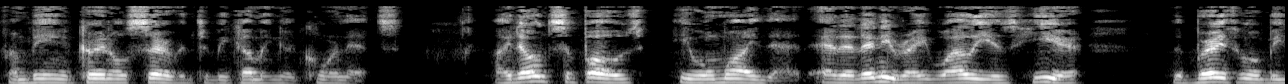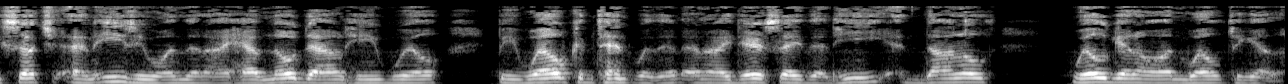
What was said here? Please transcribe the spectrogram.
from being a colonel's servant to becoming a cornet's." "I don't suppose he will mind that; and at any rate, while he is here the berth will be such an easy one that I have no doubt he will be well content with it, and I daresay that he and Donald will get on well together.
